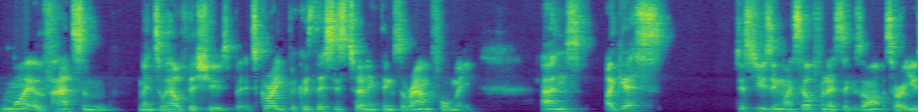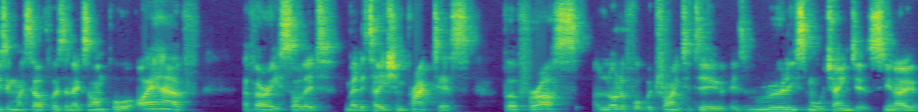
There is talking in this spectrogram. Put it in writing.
might have had some mental health issues, but it's great because this is turning things around for me. And I guess just using myself as example, sorry, using myself as an example, I have a very solid meditation practice. But for us, a lot of what we're trying to do is really small changes. You know,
